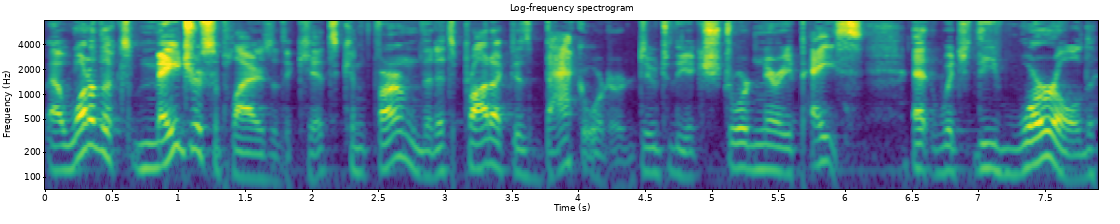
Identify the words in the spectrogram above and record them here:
Uh, one of the major suppliers of the kits confirmed that its product is back ordered due to the extraordinary pace at which the world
